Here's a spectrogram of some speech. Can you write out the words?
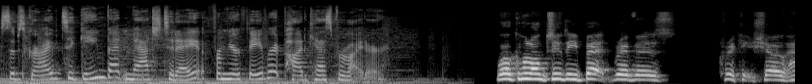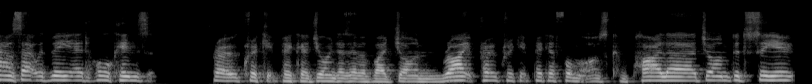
Subscribe to Game Bet Match today from your favorite podcast provider. Welcome along to the Bet Rivers Cricket Show. How's that with me, Ed Hawkins, pro cricket picker, joined as ever by John Wright, pro cricket picker, former odds compiler. John, good to see you.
